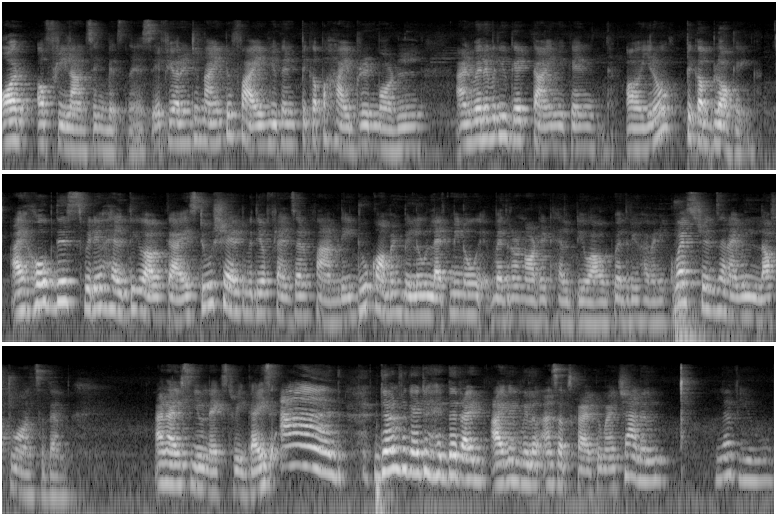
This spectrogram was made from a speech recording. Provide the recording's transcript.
or a freelancing business. If you're into 9 to 5, you can pick up a hybrid model and whenever you get time, you can, uh, you know, pick up blogging. I hope this video helped you out guys. Do share it with your friends and family. Do comment below. Let me know whether or not it helped you out, whether you have any questions and I will love to answer them. And I'll see you next week guys. And don't forget to hit the right icon below and subscribe to my channel. Love you.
